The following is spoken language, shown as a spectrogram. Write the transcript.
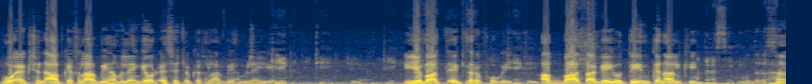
वो एक्शन आपके खिलाफ भी हम लेंगे और एस एच ओ के खिलाफ भी हम लेंगे। ठीक ठीक ठीक ये बात एक तरफ़ हो गई। अब बात आ गई वो तीन कनाल की। मदरसे की। मदरसे हाँ?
